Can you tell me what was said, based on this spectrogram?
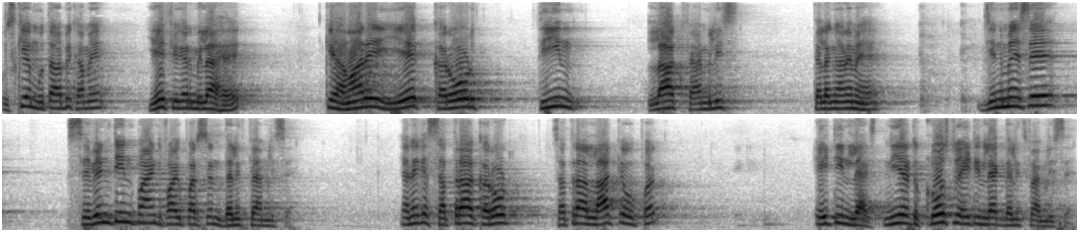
उसके मुताबिक हमें ये फिगर मिला है कि हमारे एक करोड़ तीन लाख फैमिलीज़ तेलंगाना में है, जिनमें से 17.5 परसेंट दलित फैमिलीज़ है। यानी कि 17 करोड़ 17 लाख के ऊपर 18 lakhs near to close to 18 lakh Dalit family है।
